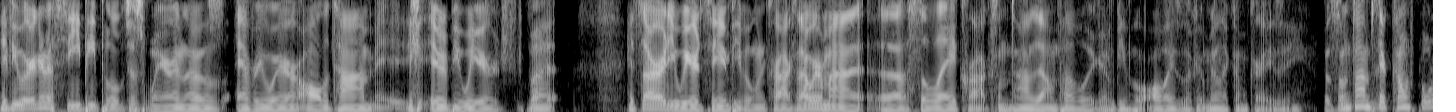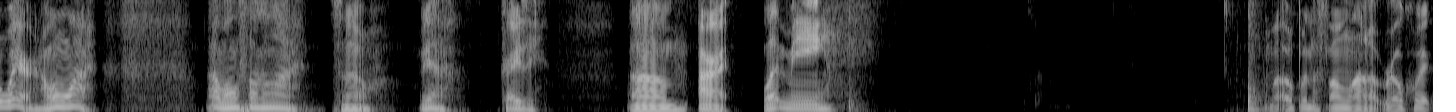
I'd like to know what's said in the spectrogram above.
If you were gonna see people just wearing those everywhere all the time, it, it would be weird. But it's already weird seeing people in Crocs. I wear my uh, Salehe Crocs sometimes out in public, and people always look at me like I'm crazy. But sometimes they're comfortable to wear. I won't lie. I won't fucking lie. So, yeah, crazy. Um. All right. Let me. I'm gonna open the phone line up real quick,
